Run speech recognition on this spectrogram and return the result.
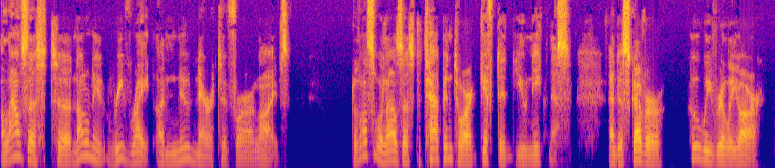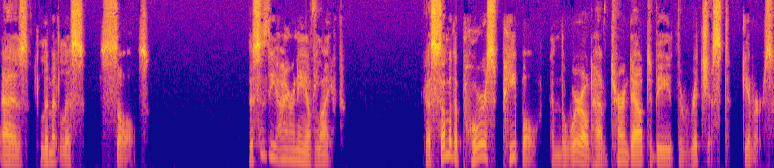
allows us to not only rewrite a new narrative for our lives, but it also allows us to tap into our gifted uniqueness and discover who we really are as limitless souls. This is the irony of life. Because some of the poorest people in the world have turned out to be the richest givers.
